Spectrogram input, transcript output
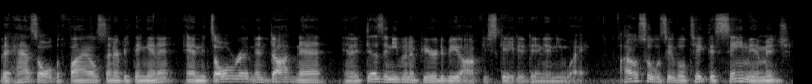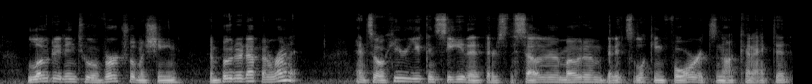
that has all the files and everything in it. And it's all written in .NET, and it doesn't even appear to be obfuscated in any way. I also was able to take the same image, load it into a virtual machine, and boot it up and run it. And so here you can see that there's the cellular modem that it's looking for. It's not connected.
